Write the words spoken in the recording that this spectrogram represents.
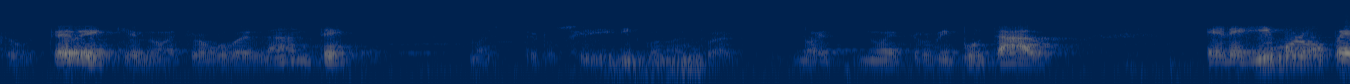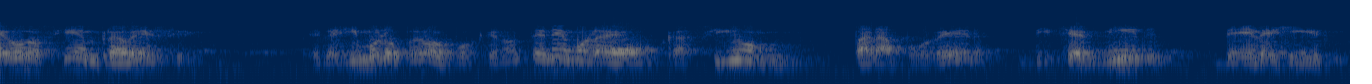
que ustedes, que nuestro gobernante, nuestro síndico, nuestro, nue- nuestro diputado, elegimos lo peor siempre a veces. Elegimos lo peor porque no tenemos la educación para poder discernir de elegir.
